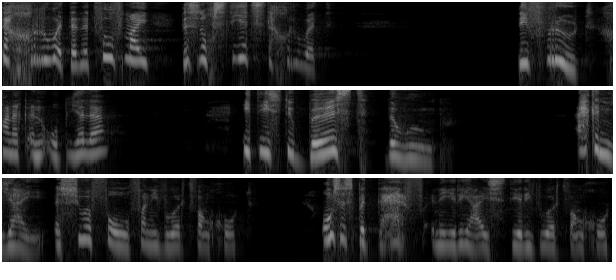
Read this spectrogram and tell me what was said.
te groot en dit voel vir my dis nog steeds te groot. Die vroed gaan ek in op julle. It is to burst the womb. Ek en jy is so vol van die woord van God. Ons is bederf in hierdie huis deur die woord van God.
